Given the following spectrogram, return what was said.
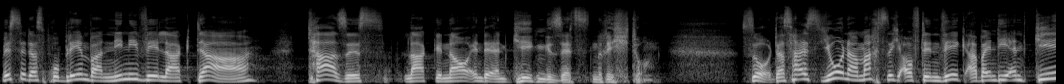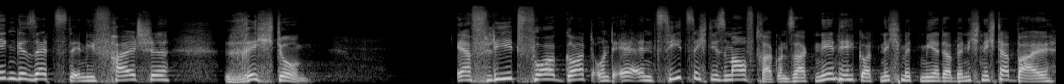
Wisst ihr, das Problem war, Ninive lag da, Tarsis lag genau in der entgegengesetzten Richtung. So, das heißt, Jona macht sich auf den Weg, aber in die entgegengesetzte, in die falsche Richtung. Er flieht vor Gott und er entzieht sich diesem Auftrag und sagt, nee, nee, Gott, nicht mit mir, da bin ich nicht dabei.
